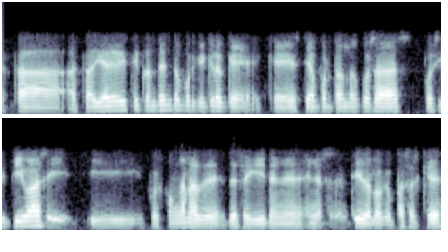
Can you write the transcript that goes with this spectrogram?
hasta hasta el día de hoy estoy contento porque creo que, que estoy aportando cosas positivas y, y pues con ganas de, seguir en, en, ese sentido. Lo que pasa es que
